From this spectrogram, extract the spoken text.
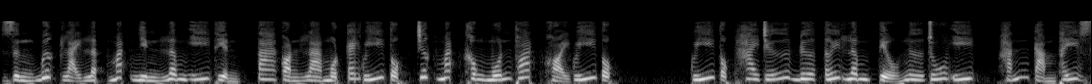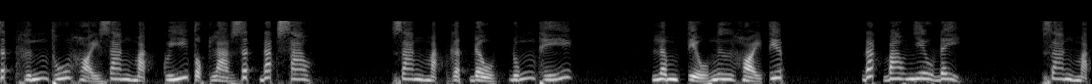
dừng bước lại lật mắt nhìn Lâm Ý Thiển, ta còn là một cái quý tộc trước mắt không muốn thoát khỏi quý tộc. Quý tộc hai chữ đưa tới Lâm Tiểu Ngư chú ý, hắn cảm thấy rất hứng thú hỏi Giang mặt quý tộc là rất đắt sao. Giang mặt gật đầu, đúng thế. Lâm Tiểu Ngư hỏi tiếp. Đắt bao nhiêu đây? Giang mặt.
